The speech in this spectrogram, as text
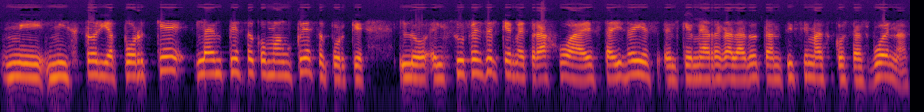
mi, mi historia. ¿Por qué la empiezo como empiezo? Porque el surf es el que me trajo a esta isla y es el que me ha regalado tantísimas cosas buenas.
